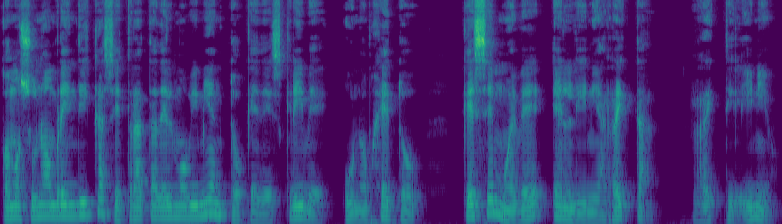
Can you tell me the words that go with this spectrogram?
Como su nombre indica, se trata del movimiento que describe un objeto que se mueve en línea recta, rectilíneo,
